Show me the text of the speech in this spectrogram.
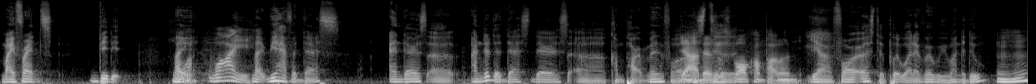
My friends did it. Like Why? like we have a desk, and there's a under the desk there's a compartment for yeah, us there's to a small compartment. yeah for us to put whatever we want to do. Mm-hmm.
